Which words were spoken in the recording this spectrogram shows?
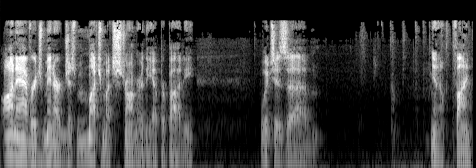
on average, men are just much much stronger in the upper body, which is um, you know fine.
